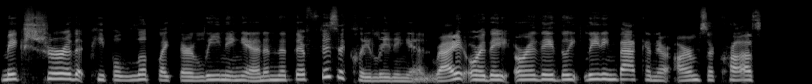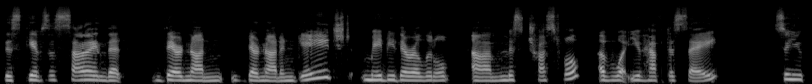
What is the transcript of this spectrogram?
Make sure that people look like they're leaning in and that they're physically leaning in right? Or they or are they leaning back and their arms are crossed? This gives a sign that they're not they're not engaged. Maybe they're a little um, mistrustful of what you have to say. So you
